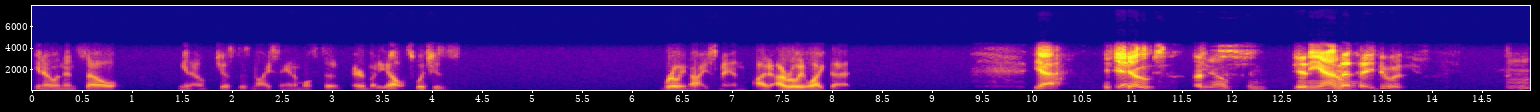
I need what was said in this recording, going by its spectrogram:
You know, and then sell, you know, just as nice animals to everybody else, which is really nice, man. I I really like that. Yeah, it Yeah. shows. You know, in, Yes, in the and animal. that's how you do it. Mhm.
